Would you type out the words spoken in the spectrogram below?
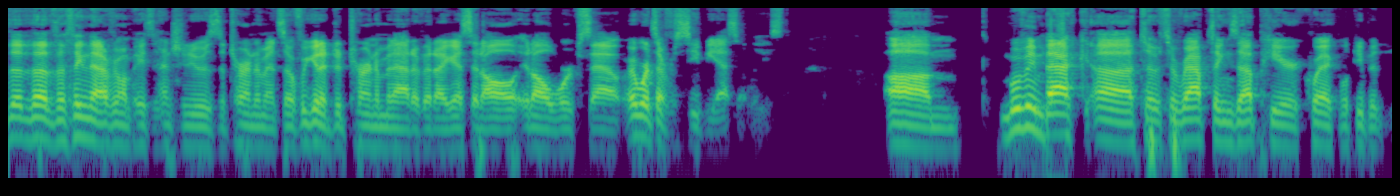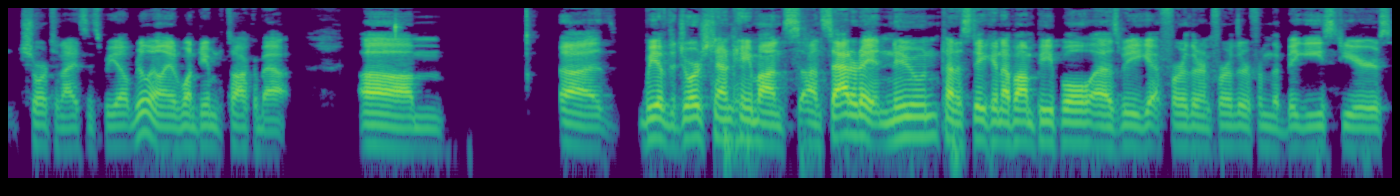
the, the, the thing that everyone pays attention to is the tournament. So if we get a tournament out of it, I guess it all it all works out. It works out for CBS at least. Um, moving back uh, to, to wrap things up here quick we'll keep it short tonight since we really only had one game to talk about. Um, uh, we have the georgetown game on on saturday at noon kind of sneaking up on people as we get further and further from the big east years.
